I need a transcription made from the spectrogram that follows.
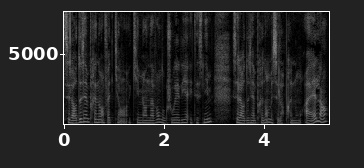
C'est leur deuxième prénom en fait qui, est mis en avant. Donc Joueria et Tesnim, c'est leur deuxième prénom, mais c'est leur prénom à elles. Hein.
